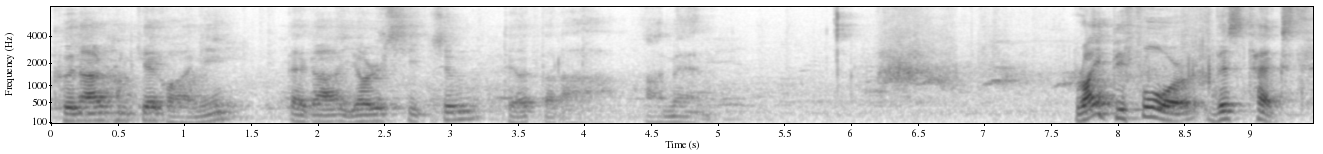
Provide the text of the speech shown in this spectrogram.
그날 함께 거하니 때가 10시쯤 되었더라. 아멘. Right before this text,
